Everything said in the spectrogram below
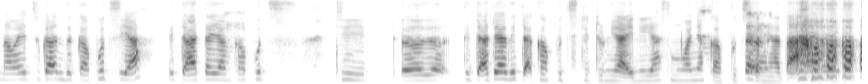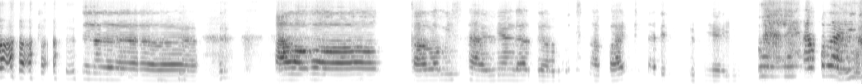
namanya juga the gabuts ya. Tidak ada yang gabuts di uh, tidak ada yang tidak gabut di dunia ini ya. Semuanya gabut ternyata. Kalau kalau misalnya nggak gabut kenapa kita ada di dunia ini? Apa lagi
